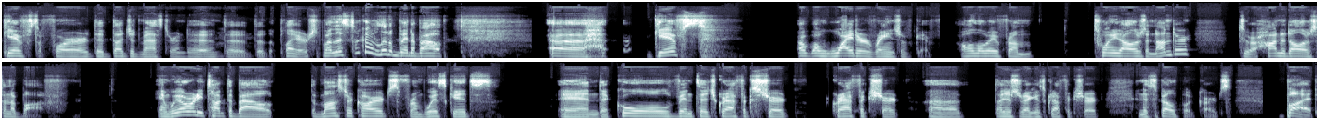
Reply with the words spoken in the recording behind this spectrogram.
gifts for the dungeon master and the the, the, the players, but let's talk a little bit about uh, gifts, a, a wider range of gifts, all the way from twenty dollars and under to hundred dollars and above. And we already talked about the monster cards from WizKids and the cool vintage graphics shirt, graphic shirt, uh, Dungeons Dragons graphic shirt, and the spellbook cards. But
